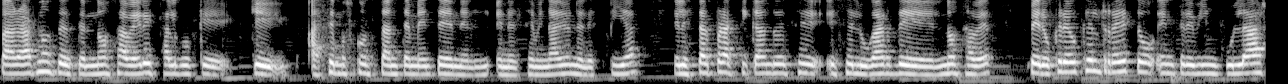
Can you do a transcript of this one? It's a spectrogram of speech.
pararnos desde el no saber, es algo que, hacemos constantemente en el, en el, seminario, en el espía, el estar practicando ese, ese lugar del no saber, pero creo que el reto entre vincular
